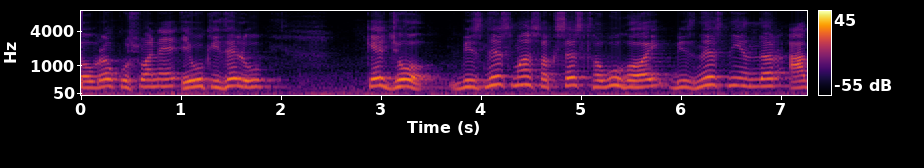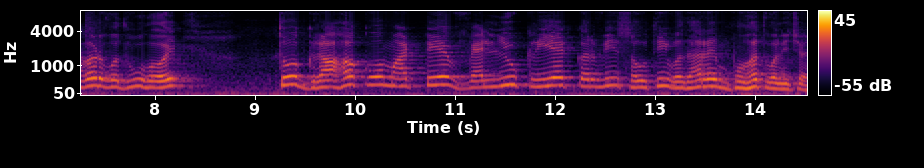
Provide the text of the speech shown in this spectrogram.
ગૌરવ કુશવાને એવું કીધેલું કે જો બિઝનેસમાં સક્સેસ થવું હોય, બિઝનેસની અંદર આગળ વધવું હોય તો ગ્રાહકો માટે વેલ્યુ ક્રિએટ કરવી સૌથી વધારે મહત્ત્વની છે.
